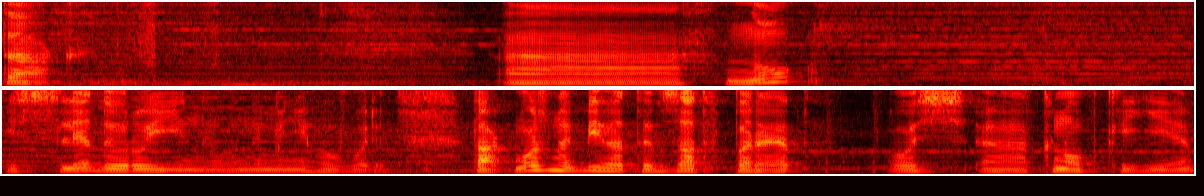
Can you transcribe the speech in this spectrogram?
Так. А, ну. Ісследуй руїни, вони мені говорять. Так, можна бігати взад-вперед. Ось е, кнопки є.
